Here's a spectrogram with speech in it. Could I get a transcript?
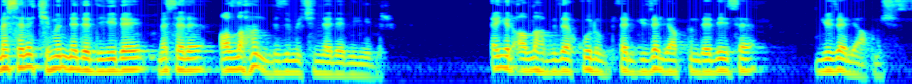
Mesele kimin ne dediği değil, mesele Allah'ın bizim için ne dediğidir. Eğer Allah bize kulum sen güzel yaptın dediyse, güzel yapmışız.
